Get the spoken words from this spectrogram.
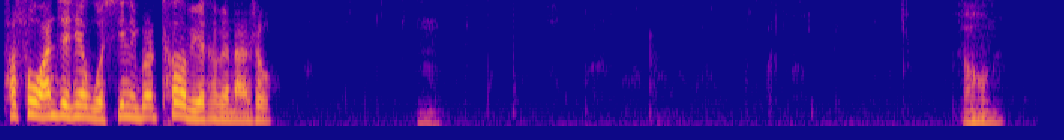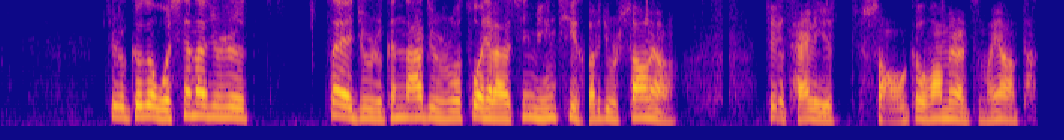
他说完这些，我心里边特别特别难受。然后呢？就是哥哥，我现在就是再就是跟他就是说坐下来心平气和的，就是商量这个彩礼少各方面怎么样。他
